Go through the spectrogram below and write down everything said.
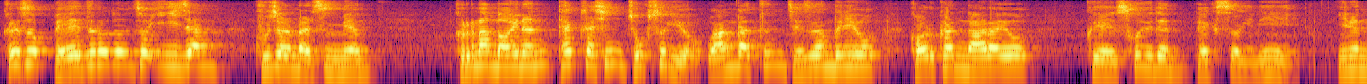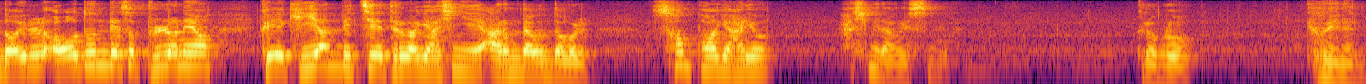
그래서 베드로전서 2장 9절 말씀이면 그러나 너희는 택하신 족속이요 왕 같은 제사장들이요 거룩한 나라요 그의 소유된 백성이니 이는 너희를 어두운 데서 불러내어 그의 기이한 빛에 들어가게 하시니 아름다운 덕을 선포하게 하려 하심이라고 했습니다. 그러므로 교회는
